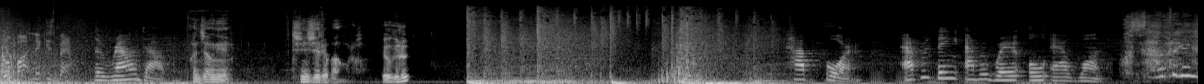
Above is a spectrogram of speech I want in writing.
Robotnik is back. The Roundup. 반장님, 진실의 방으로. 여기를? Top 4 Everything Everywhere All at Once. What's happening?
